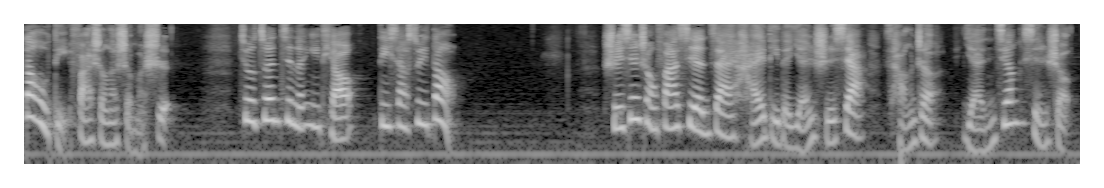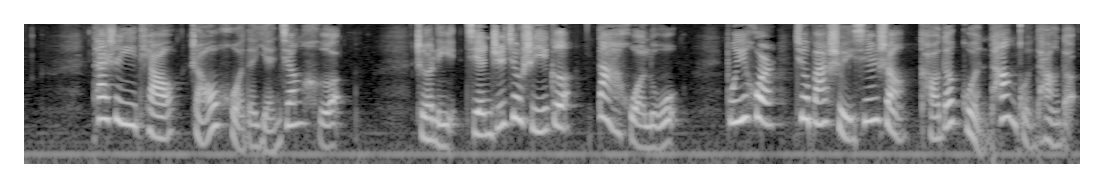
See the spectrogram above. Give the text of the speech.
到底发生了什么事，就钻进了一条地下隧道。水先生发现，在海底的岩石下藏着岩浆先生，它是一条着火的岩浆河。这里简直就是一个大火炉，不一会儿就把水先生烤得滚烫滚烫的。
